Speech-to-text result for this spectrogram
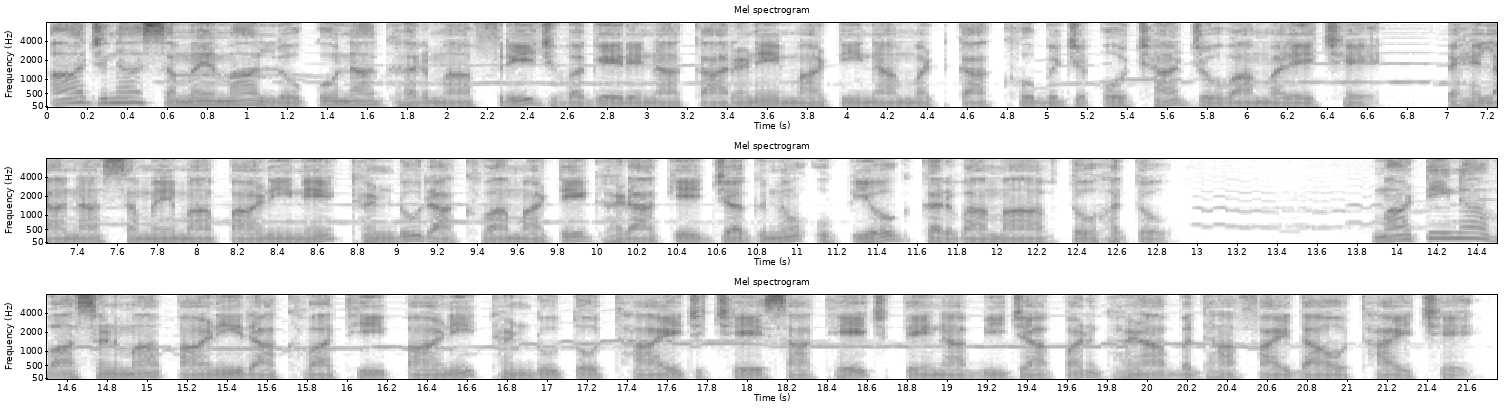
આજના સમયમાં લોકોના ઘરમાં ફ્રીજ વગેરેના કારણે માટીના મટકા ખૂબ જ ઓછા જોવા મળે છે. પહેલાના સમયમાં પાણીને ઠંડુ રાખવા માટે ઘડા કે જગનો ઉપયોગ કરવામાં આવતો હતો. માટીના વાસણમાં પાણી રાખવાથી પાણી ઠંડુ તો થાય જ છે, સાથે જ તેના બીજા પણ ઘણા બધા ફાયદાઓ થાય છે.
